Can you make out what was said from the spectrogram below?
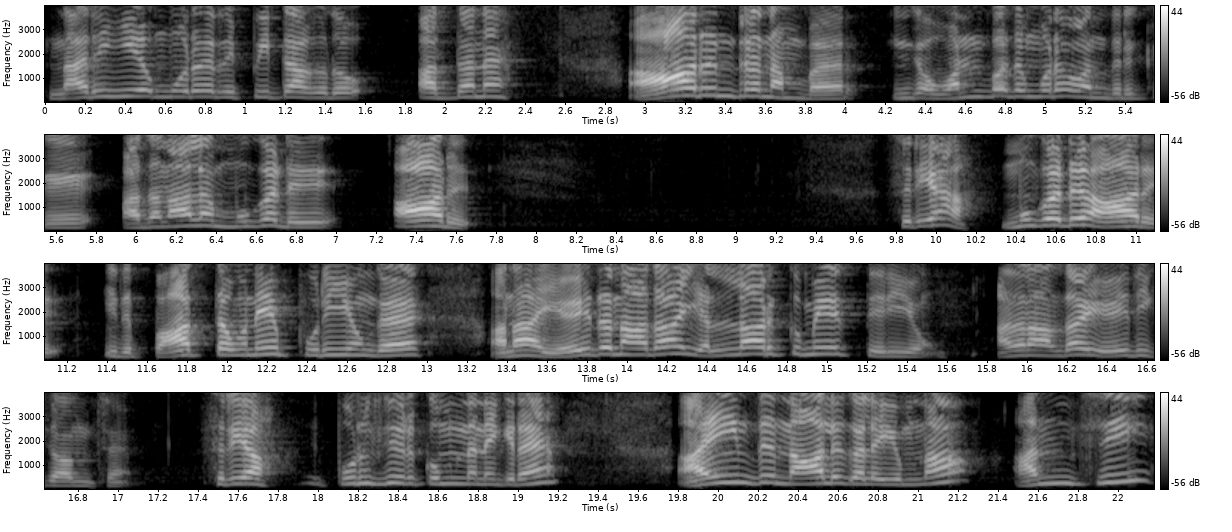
நிறைய முறை ரிப்பீட் ஆகுதோ? அதுதானே ஆறுன்ற நம்பர் இங்கே ஒன்பது முறை வந்திருக்கு. அதனால் முகடு ஆறு. சரியா? முகடு ஆறு. இது பார்த்தவனே புரியுங்க. ஆனால் எழுதினாதான் எல்லாருக்குமே தெரியும். அதனால தான் எழுதி காமிச்சேன். சரியா? புரிஞ்சிருக்கும்னு நினைக்கிறேன். ஐந்து நாலுகளையும்னா அஞ்சு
